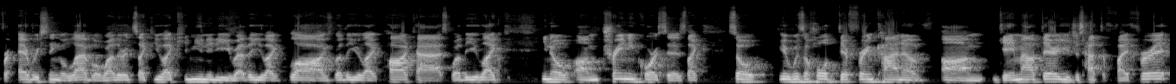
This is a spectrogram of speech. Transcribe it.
for every single level. Whether it's like you like community, whether you like blogs, whether you like podcasts, whether you like you know um, training courses, like so it was a whole different kind of um, game out there. You just had to fight for it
